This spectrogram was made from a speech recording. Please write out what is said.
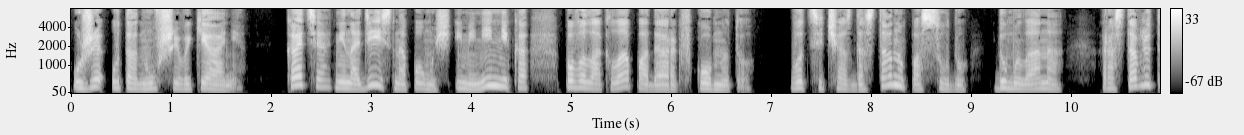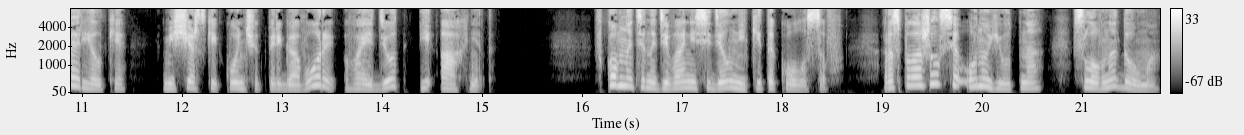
уже утонувшей в океане. Катя, не надеясь на помощь именинника, поволокла подарок в комнату. «Вот сейчас достану посуду», — думала она, — «расставлю тарелки». Мещерский кончит переговоры, войдет и ахнет. В комнате на диване сидел Никита Колосов. Расположился он уютно, словно дома.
